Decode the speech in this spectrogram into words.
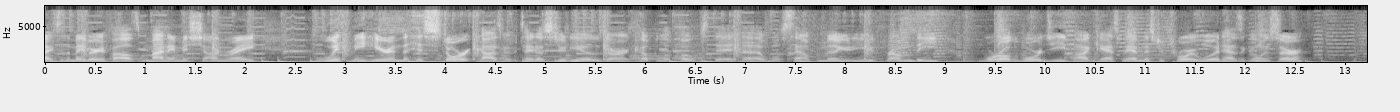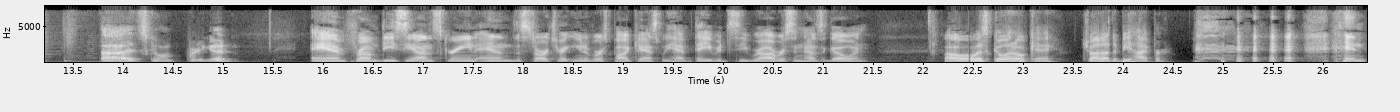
Back to the Mayberry Files. My name is Sean Ray. With me here in the historic Cosmic Potato Studios are a couple of folks that uh, will sound familiar to you from the World War G podcast. We have Mr. Troy Wood. How's it going, sir? Uh, it's going pretty good. And from DC On Screen and the Star Trek Universe podcast, we have David C. Robertson. How's it going? Oh, it's going okay. Try not to be hyper. and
